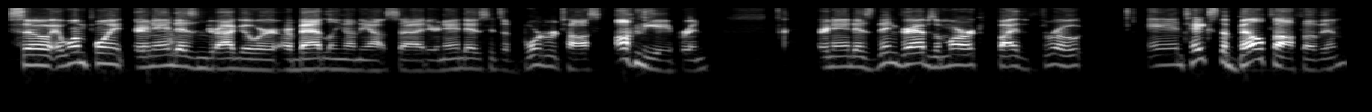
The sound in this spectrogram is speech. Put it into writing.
So at one point, Hernandez and Drago are, are battling on the outside. Hernandez hits a border toss on the apron. Hernandez then grabs a mark by the throat and takes the belt off of him.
